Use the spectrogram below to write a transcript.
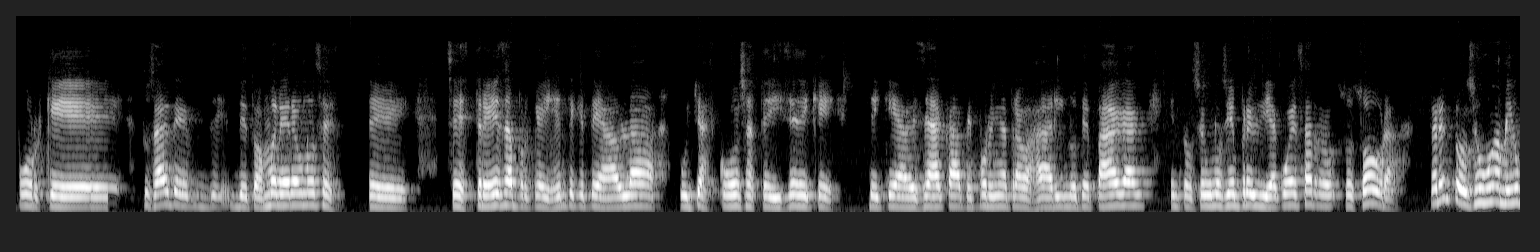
porque tú sabes, de, de, todas maneras uno se, se estresa porque hay gente que te habla muchas cosas, te dice de que de que a veces acá te ponen a trabajar y no te pagan, entonces uno siempre vivía con esa zozobra. Pero entonces un amigo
